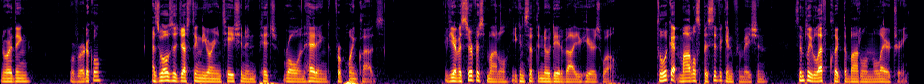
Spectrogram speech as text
northing, or vertical, as well as adjusting the orientation in pitch, roll, and heading for point clouds. If you have a surface model, you can set the no data value here as well. To look at model-specific information, simply left-click the model in the layer tree.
